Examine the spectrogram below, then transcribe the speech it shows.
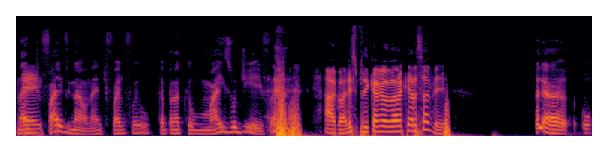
95? Não, 95 foi o campeonato que eu mais odiei agora explica que agora eu quero saber. Olha, o,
